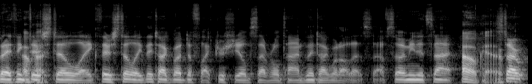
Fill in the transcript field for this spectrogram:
But I think Okay. there's still like there's still like they talk about deflector shields several times. They talk about all that stuff. So I mean, it's not. Oh, okay, okay. Star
